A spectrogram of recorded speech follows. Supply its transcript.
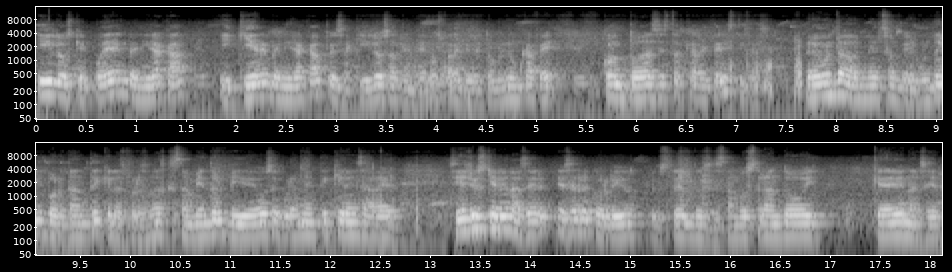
Y los que pueden venir acá y quieren venir acá, pues aquí los atendemos para que se tomen un café con todas estas características. Pregunta, don Nelson, pregunta importante que las personas que están viendo el video seguramente quieren saber. Si ellos quieren hacer ese recorrido que usted nos está mostrando hoy, ¿qué deben hacer?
